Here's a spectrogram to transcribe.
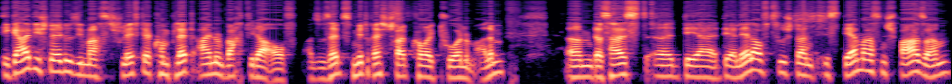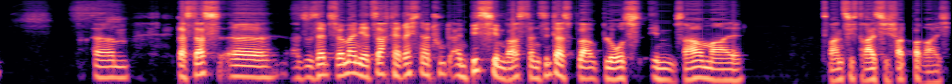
Egal wie schnell du sie machst, schläft der komplett ein und wacht wieder auf. Also selbst mit Rechtschreibkorrekturen und allem. Ähm, das heißt, äh, der, der Leerlaufzustand ist dermaßen sparsam, ähm, dass das, äh, also selbst wenn man jetzt sagt, der Rechner tut ein bisschen was, dann sind das bloß im, sagen wir mal, 20, 30 Watt Bereich.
